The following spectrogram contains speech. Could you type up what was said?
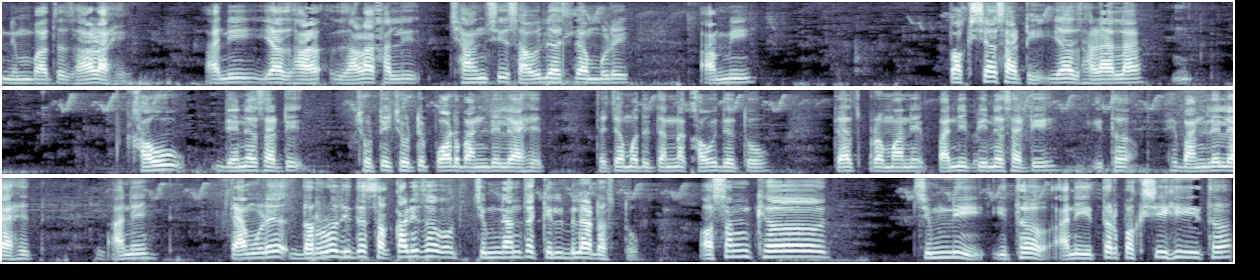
निंबाचं झाड आहे. आणि या झा झाडाखाली छानशी सावली असल्यामुळे आम्ही पक्ष्यासाठी या झाडाला खाऊ देण्यासाठी छोटे छोटे पॉट बांधलेले आहेत. त्याच्यामध्ये त्यांना खाऊ देतो. त्याचप्रमाणे पाणी पिण्यासाठी इथं हे बांधलेले आहेत. आणि त्यामुळे दररोज इथं सकाळीच चिमण्यांचा किलबिलाट असतो. असंख्य चिमणी इथं आणि इतर पक्षीही इथं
